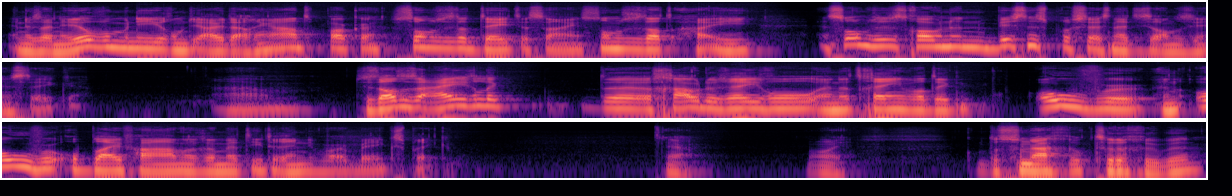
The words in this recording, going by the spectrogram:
En er zijn heel veel manieren om die uitdaging aan te pakken. Soms is dat data science, soms is dat AI. En soms is het gewoon een businessproces net iets anders insteken. Um, dus dat is eigenlijk de gouden regel en hetgeen wat ik over en over op blijf hameren met iedereen waarbij ik spreek. Ja, mooi. Komt dat vandaag ook terug, Ruben?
